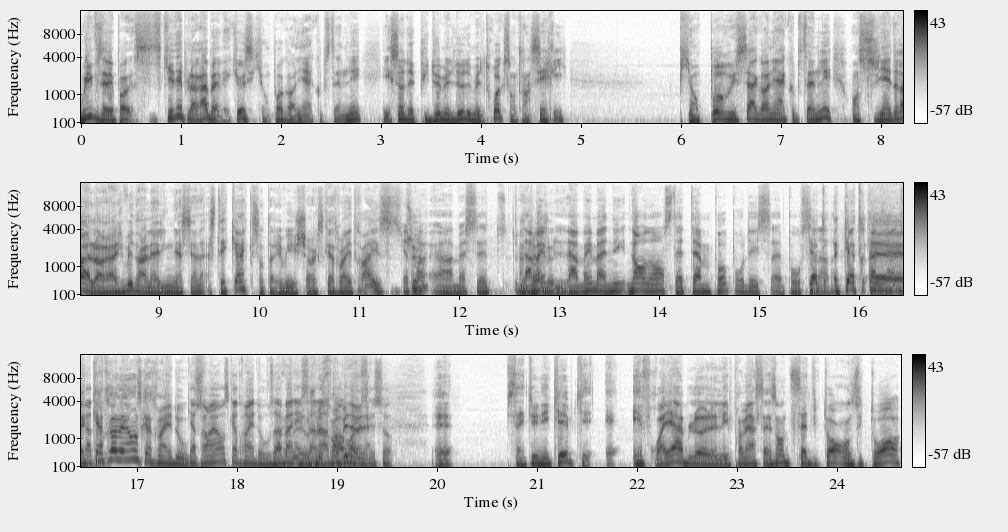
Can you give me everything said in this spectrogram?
oui, vous avez pas. Ce qui est déplorable avec eux, c'est qu'ils n'ont pas gagné la Coupe Stanley. Et ça depuis 2002-2003 qu'ils sont en série. Puis ils n'ont pas réussi à gagner la Coupe Stanley. On se souviendra à leur arrivée dans la Ligue nationale. C'était quand qu'ils sont arrivés les Sharks? 93 c'est-tu? 80 ah, mais c'est la, je- la même année. Non, non, c'était Tempa pour les pour Quatre- sénateurs. quatre- euh, 91-92. 91-92, avant les sénateurs, ouais, c'est ça. Euh, ça a été une équipe qui est e- effroyable. là. Les premières saisons, 17 victoires, 11 victoires.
